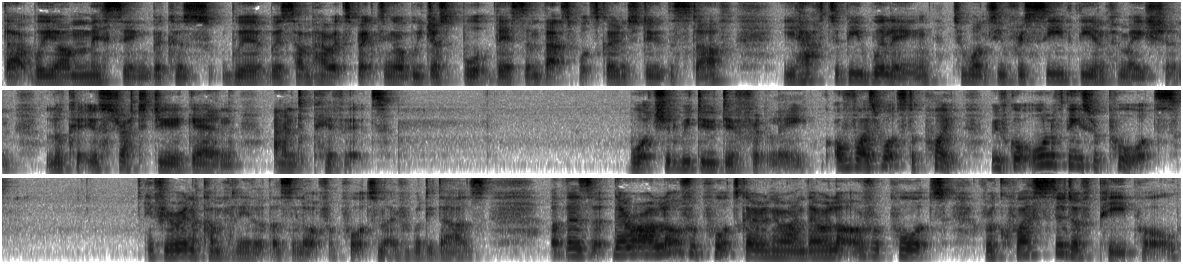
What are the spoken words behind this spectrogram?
that we are missing because we're, we're somehow expecting, oh, we just bought this and that's what's going to do the stuff. You have to be willing to, once you've received the information, look at your strategy again and pivot. What should we do differently? Otherwise, what's the point? We've got all of these reports if you're in a company that does a lot of reports, not everybody does, but there's there are a lot of reports going around. There are a lot of reports requested of people,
